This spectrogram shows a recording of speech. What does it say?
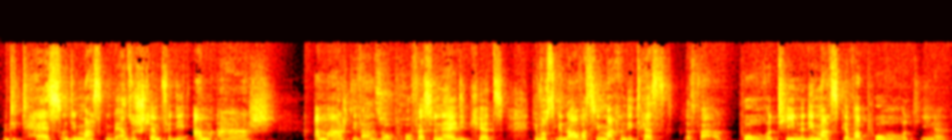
Und die Tests und die Masken wären so schlimm für die. Am Arsch. Am Arsch. Die waren so professionell, die Kids. Die wussten genau, was sie machen. Die Tests, das war pure Routine. Die Maske war pure Routine.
